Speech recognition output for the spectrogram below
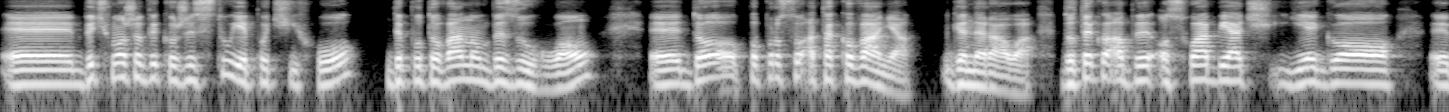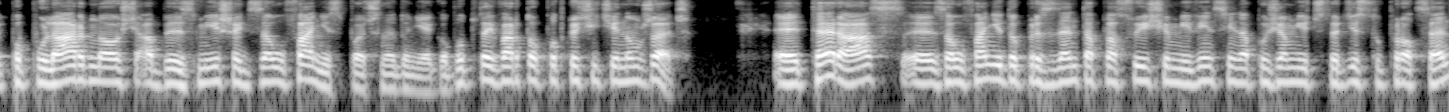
E, być może wykorzystuje po cichu deputowaną bezuchłą e, do po prostu atakowania generała, do tego, aby osłabiać jego e, popularność, aby zmniejszać zaufanie społeczne do niego, bo tutaj warto podkreślić jedną rzecz. Teraz zaufanie do prezydenta plasuje się mniej więcej na poziomie 40%,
